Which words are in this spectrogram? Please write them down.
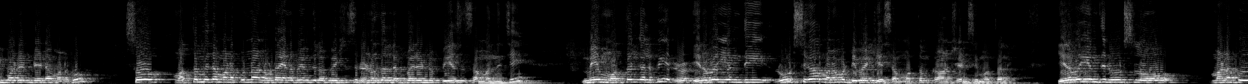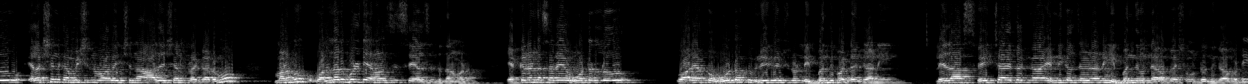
ఇంపార్టెంట్ డేటా మనకు. సో మొత్తం మీద మనకున్న నూట ఎనభై ఎనిమిది లొకేషన్స్ రెండు వందల డెబ్బై రెండు పిఎస్ సంబంధించి మేము మొత్తం కలిపి ఇరవై ఎనిమిది రూట్స్గా మనం మనము డివైడ్ చేసాం మొత్తం కాన్స్టిట్యున్సీ మొత్తాన్ని. ఇరవై ఎనిమిది రూట్స్లో మనకు ఎలక్షన్ కమిషన్ వారు ఇచ్చిన ఆదేశాల ప్రకారము మనకు వల్నరబిలిటీ అనాలిసిస్ చేయాల్సి ఉంటుంది అనమాట ఎక్కడైనా సరే ఓటర్లు వారి యొక్క ఓటుకు వినియోగించడంలో ఇబ్బంది పడడం కానీ లేదా స్వేచ్ఛాయుతంగా ఎన్నికలు జరగడానికి ఇబ్బంది ఉండే అవకాశం ఉంటుంది కాబట్టి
